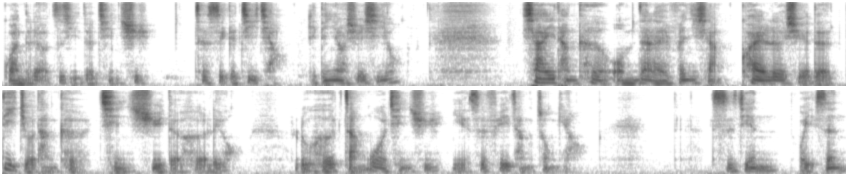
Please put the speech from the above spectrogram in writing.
管得了自己的情绪。这是一个技巧，一定要学习哦。下一堂课我们再来分享快乐学的第九堂课——情绪的河流，如何掌握情绪也是非常重要。时间尾声，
